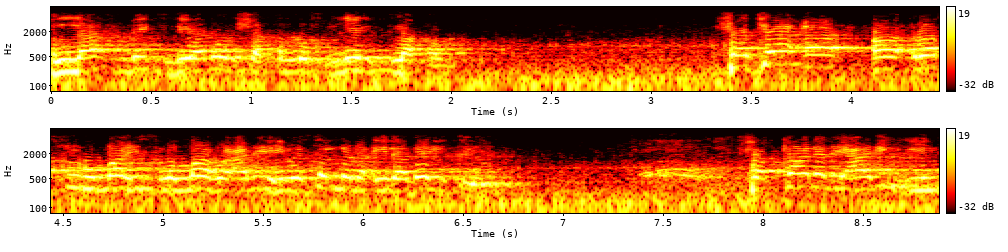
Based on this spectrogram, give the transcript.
خلاه في بيت ديالو شقل له في الليل تلقوا فجاء رسول الله صلى الله عليه وسلم إلى بيته. فقال لعلي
